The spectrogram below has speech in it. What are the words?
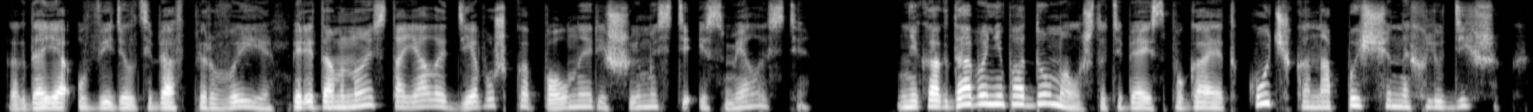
Когда я увидел тебя впервые, передо мной стояла девушка полной решимости и смелости. Никогда бы не подумал, что тебя испугает кучка напыщенных людишек.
